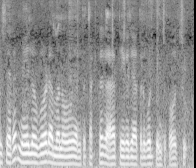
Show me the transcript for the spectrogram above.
చూసారా? మేలో కూడా మనం ఎంత చక్కగా తీగ జాతులు కూడా పెంచుకోవచ్చు.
